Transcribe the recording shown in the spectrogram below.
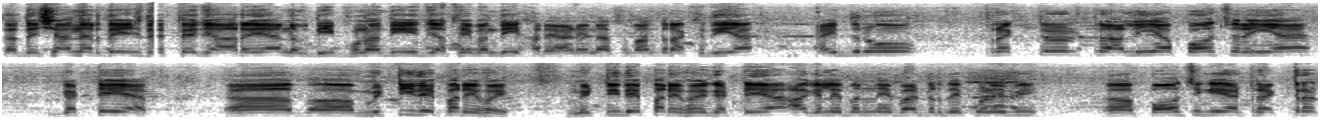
ਤਾਂ ਦਿਸ਼ਾ ਨਿਰਦੇਸ਼ ਦਿੱਤੇ ਜਾ ਰਹੇ ਆ, ਨਵਦੀਪ ਹੁਣਾਂ ਦੀ ਜਥੇਬੰਦੀ ਹਰਿਆਣੇ ਨਾਲ ਸੰਬੰਧ ਰੱਖਦੀ ਆ। ਇਧਰੋਂ ਟਰੈਕਟਰ, ਟਰਾਲੀਆਂ ਪਹੁੰਚ ਰਹੀਆਂ, ਗੱਟੇ ਆ। ਮਿੱਟੀ ਦੇ ਭਰੇ ਹੋਏ, ਮਿੱਟੀ ਦੇ ਭਰੇ ਹੋਏ ਗੱਟੇ ਆ। ਅਗਲੇ ਬੰਨੇ ਬਾਰਡਰ ਦੇ ਕੋਲੇ ਵੀ ਪਹੁੰਚ ਗਿਆ ਟਰੈਕਟਰ।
